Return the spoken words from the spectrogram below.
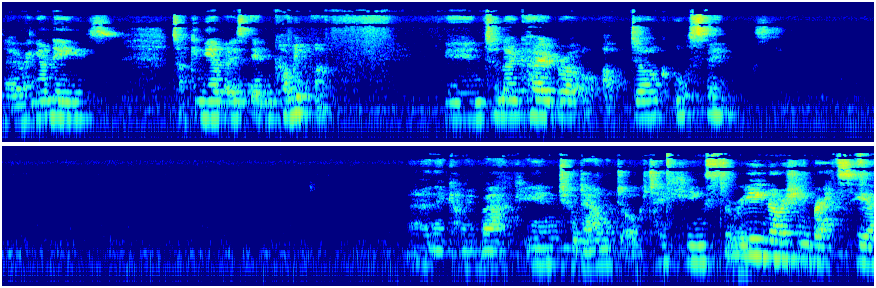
Lowering your knees, tucking the elbows in, coming up into low cobra or up dog or sphinx. And then coming back into your downward dog, taking three nourishing breaths here.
